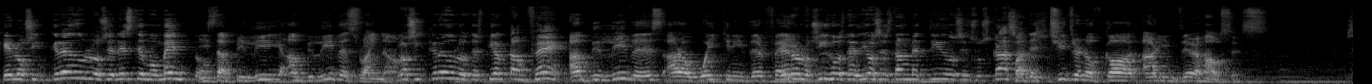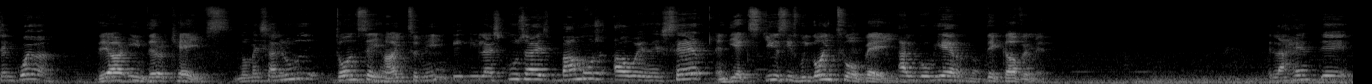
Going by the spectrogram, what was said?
que los incrédulos en este momento, is that belie- unbelievers right now, los incrédulos despiertan fe, unbelievers are awakening their faith, pero los hijos de Dios están metidos en sus but casas, the children of God are in their houses. se encuevan. They are in their caves. No me salude. Don't say hi to me. Y, y la excusa es vamos a obedecer And the excuse is we're going to obey al gobierno. the government. La gente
